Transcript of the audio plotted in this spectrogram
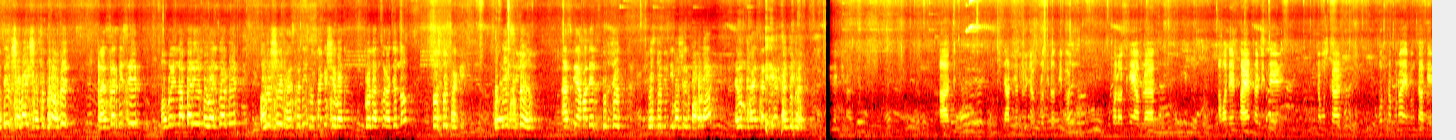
অতএব সবাই সচেতন হবেন, ফায়ার সার্ভিসের মোবাইল নাম্বারে মোবাইল করবেন। অবশ্যই ফায়ার সার্ভিস আপনাকে সেবা প্রদান করার জন্য প্রস্তুত থাকে। তো এই ছিল আজকে আমাদের দুর্যোগ প্রস্তুতি দিবসের মহড়া এবং ফায়ার সার্ভিসের কার্যক্রম। আজ জাতীয় দুর্যোগ প্রতিরোধ দিবস উপলক্ষে আমরা আমাদের ফায়ার সার্ভিসের চমৎকার উপস্থাপনা এবং তাদের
